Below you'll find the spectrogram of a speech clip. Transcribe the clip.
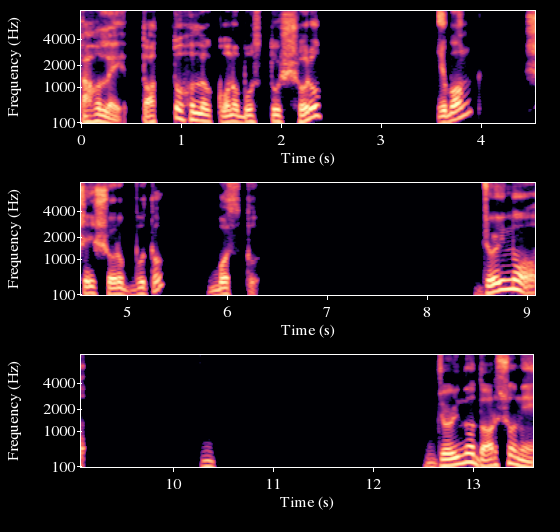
তাহলে তত্ত্ব হল কোনো বস্তুর স্বরূপ এবং সেই স্বরূপভূত বস্তু। জৈন জৈন দর্শনে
